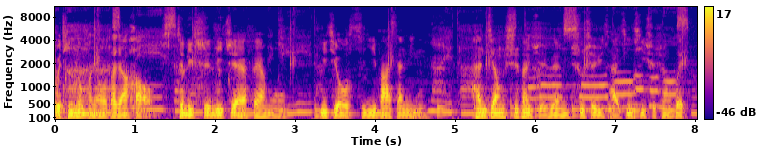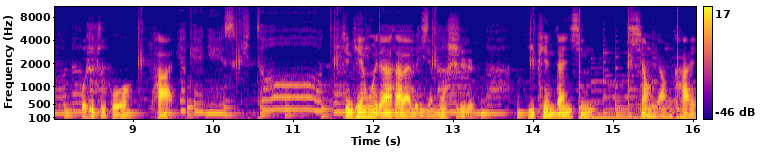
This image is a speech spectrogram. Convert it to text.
位听众朋友，大家好，这里是励志 FM 一九四一八三零汉江师范学院数学与财经系学生会，我是主播派。今天为大家带来的节目是一片丹心向阳开。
